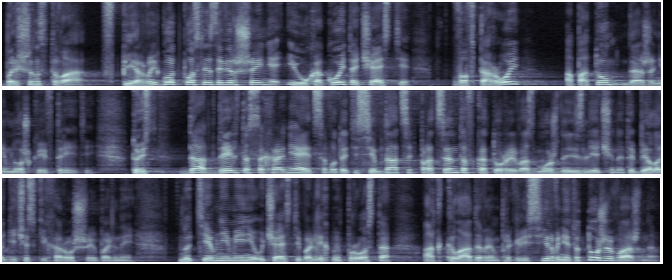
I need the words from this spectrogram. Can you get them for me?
большинства в первый год после завершения и у какой-то части во второй, а потом даже немножко и в третий. То есть, да, дельта сохраняется, вот эти 17%, которые, возможно, излечены, это биологически хорошие больные. Но, тем не менее, у части больных мы просто откладываем прогрессирование. Это тоже важно.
